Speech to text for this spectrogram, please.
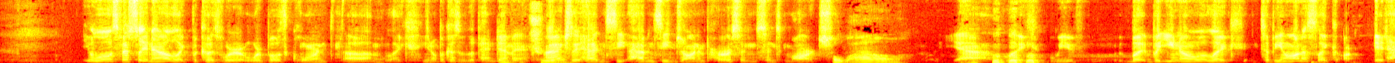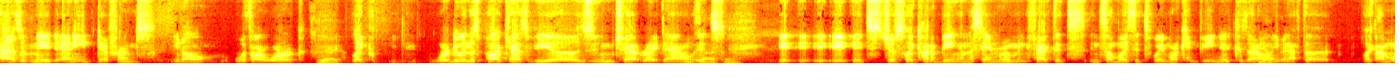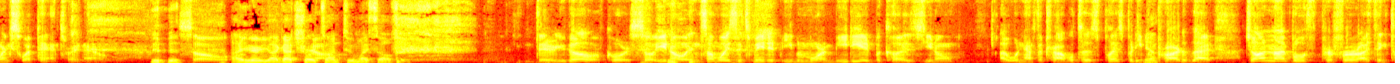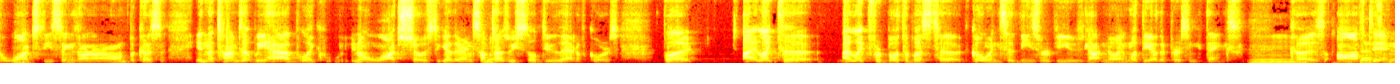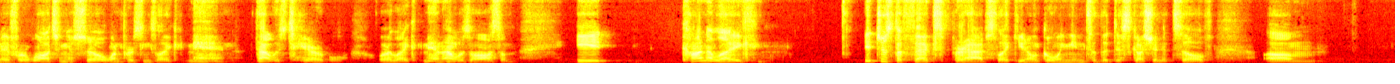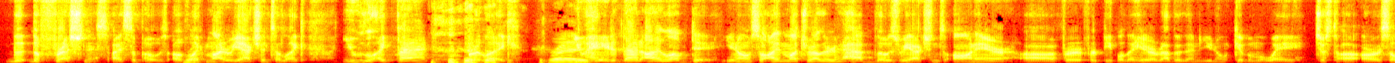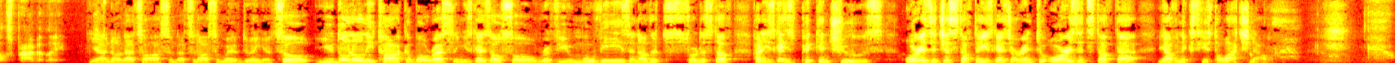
Well, especially now, like because we're we're both quarantined, um, like you know, because of the pandemic. True. I actually hadn't seen haven't seen John in person since March. Oh wow! Yeah, like we've, but but you know, like to be honest, like it hasn't made any difference, you know, with our work. Right. Like we're doing this podcast via Zoom chat right now. Exactly. It's it, it, it's just like kind of being in the same room. In fact, it's in some ways it's way more convenient because I don't even have to like I'm wearing sweatpants right now. so I hear you. I got shorts Yeah. on too myself. there you go. Of course. So you know, in some ways, it's made it even more immediate because you know I wouldn't have to travel to this place. But even Yeah. prior to that, John and I both prefer, I think, to watch these things on our own because in the times that we have, like you know, watch shows together, and sometimes we still do that, of course. But I like to. I like for both of us to go into these reviews not knowing what the other person thinks. Mm, because often, if we're watching a show, one person's like, man, that was terrible. Or like, man, that was awesome. It kind of like it just affects perhaps like you know going into the discussion itself um the the freshness i suppose of like my reaction to like you like that? Or like Right. you hated that? I loved it you know? So i much rather have those reactions on air uh for for people to hear rather than you know give them away just uh, ourselves privately Yeah, no, that's awesome. That's an awesome way of doing it. So you don't only talk about wrestling; you guys also review movies and other sort of stuff. How do you guys pick and choose, or is it just stuff that you guys are into, or is it stuff that you have an excuse to watch now?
